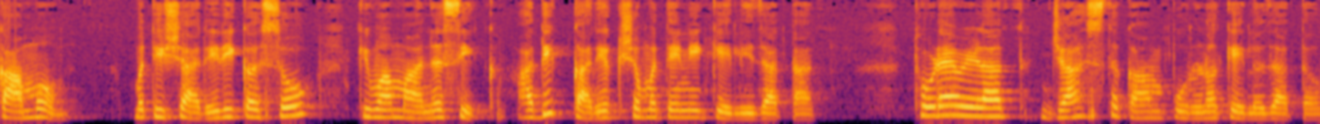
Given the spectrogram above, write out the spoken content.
कामं मग ती शारीरिक असो किंवा मानसिक अधिक कार्यक्षमतेने केली जातात. थोड्या वेळात जास्त काम पूर्ण केलं जातं.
